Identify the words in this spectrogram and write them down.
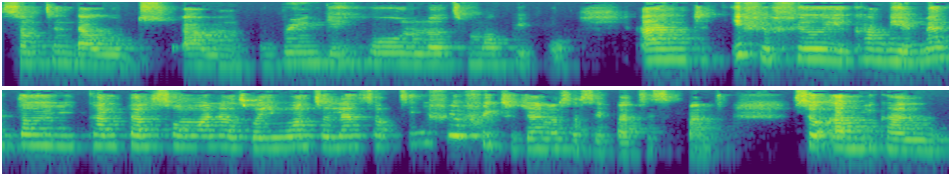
something that would um, bring a whole lot more people. And if you feel you can be a mentor, you can tell someone else when you want to learn something, feel free to join us as a participant. So um, you can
